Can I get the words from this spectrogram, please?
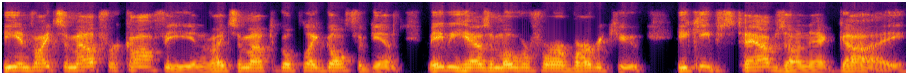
He invites him out for coffee invites him out to go play golf again. Maybe he has him over for a barbecue. He keeps tabs on that guy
